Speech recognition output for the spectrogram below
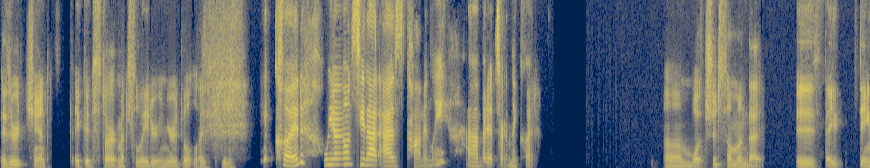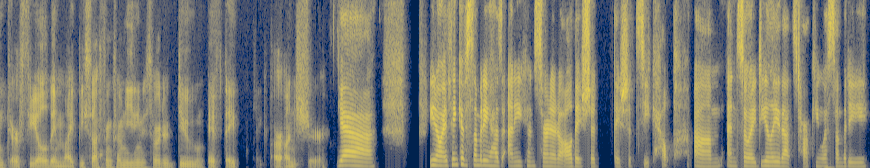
Is there a chance it could start much later in your adult life too? It could. We don't see that as commonly, uh, but it certainly mm-hmm. could. Um, what should someone that is they think or feel they might be suffering from an eating disorder do if they like, are unsure? Yeah. You know, I think if somebody has any concern at all, they should they should seek help. Um, and so ideally that's talking with somebody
